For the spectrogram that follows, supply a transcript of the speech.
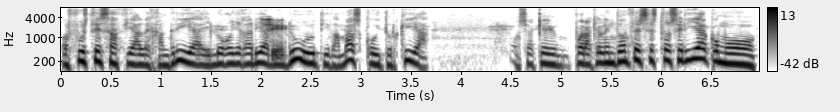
os fuisteis hacia Alejandría y luego llegaría sí. a Beirut y Damasco y Turquía. O sea que por aquel entonces esto sería como,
